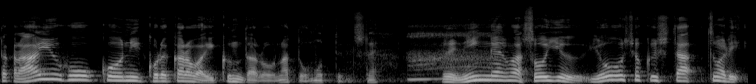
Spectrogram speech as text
だからああいう方向にこれからは行くんだろうなと思ってるんですね。で人間はそういう養殖したつまり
